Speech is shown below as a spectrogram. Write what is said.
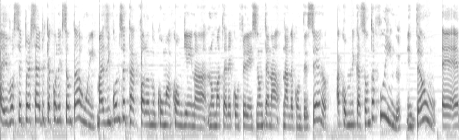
Aí você percebe que a conexão tá ruim. Mas enquanto você tá falando com, uma, com alguém na, numa teleconferência e não tem na, nada acontecendo, a comunicação tá fluindo. Então, é, é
